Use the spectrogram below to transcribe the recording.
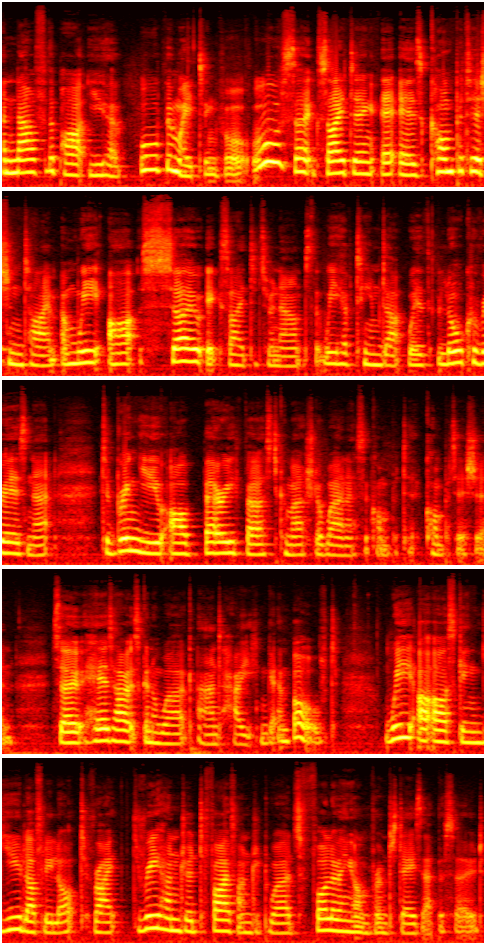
And now for the part you have all been waiting for. Oh, so exciting! It is competition time, and we are so excited to announce that we have teamed up with Law Careers Net to bring you our very first commercial awareness competi- competition. So, here's how it's going to work and how you can get involved. We are asking you, lovely lot, to write 300 to 500 words following on from today's episode.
